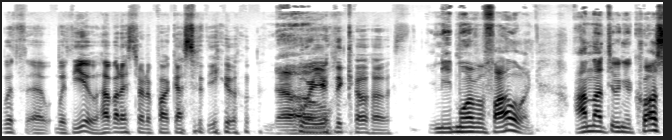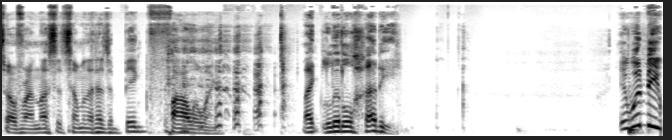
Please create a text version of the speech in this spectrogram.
With uh, with you. How about I start a podcast with you? No. Where you're the co-host. You need more of a following. I'm not doing a crossover unless it's someone that has a big following, like Little Huddy. It would be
